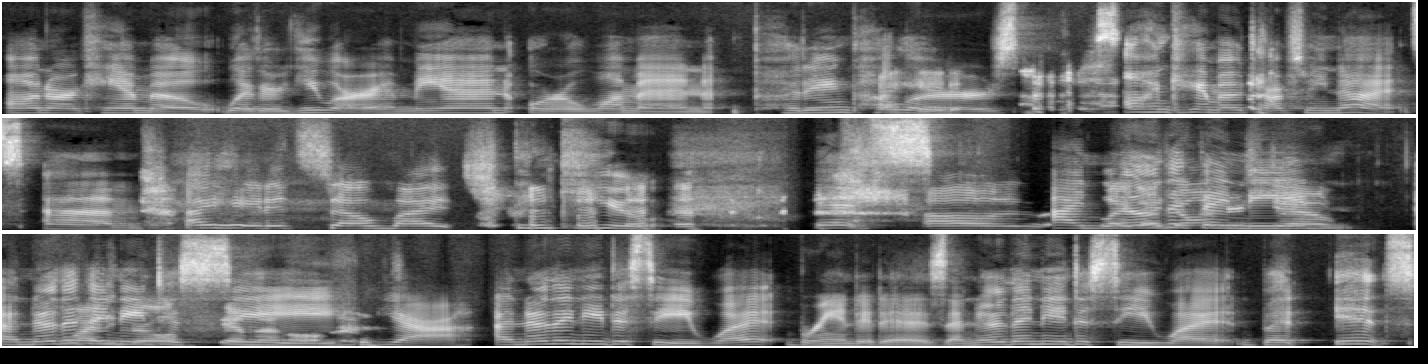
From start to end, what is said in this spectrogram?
on our camo, whether you are a man or a woman, putting colors on camo drives me nuts. Um, I hate it so much. thank you. It's Um, I know Like, that they need. I know that why they the need to see. yeah, I know they need to see what brand it is. I know they need to see what, but it's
